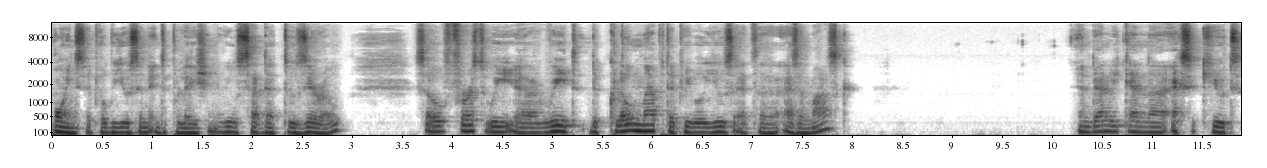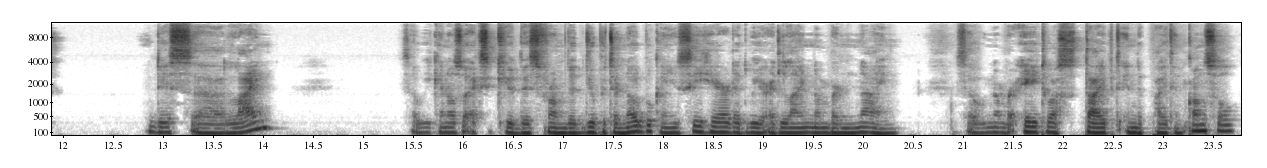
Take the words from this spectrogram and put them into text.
points that will be used in interpolation. We will set that to 0. So first we uh, read the clone map that we will use at, uh, as a mask. And then we can uh, execute this uh, line. So we can also execute this from the Jupyter notebook and you see here that we are at line number 9. So number 8 was typed in the Python console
